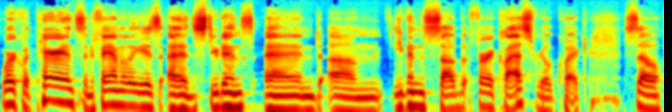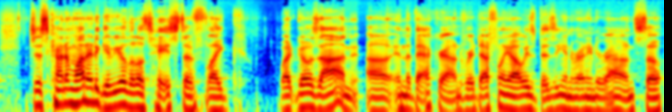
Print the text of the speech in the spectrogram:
work with parents and families and students and um, even sub for a class real quick. So just kind of wanted to give you a little taste of like what goes on uh, in the background. We're definitely always busy and running around. So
